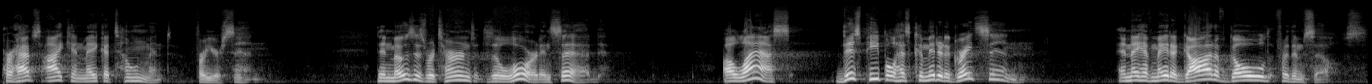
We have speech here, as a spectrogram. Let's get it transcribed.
Perhaps I can make atonement for your sin. Then Moses returned to the Lord and said, Alas, this people has committed a great sin and they have made a God of gold for themselves.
